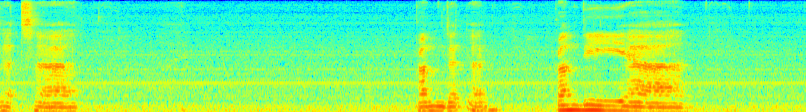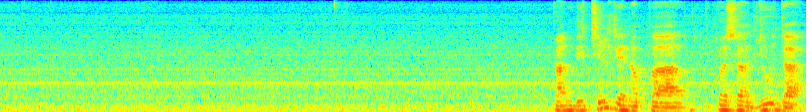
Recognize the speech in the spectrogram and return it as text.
that uh, from that uh, from the uh, from the children of uh, was uh, Judah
